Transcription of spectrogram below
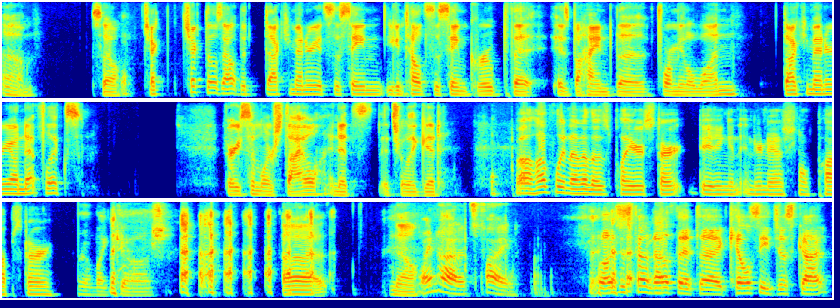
Um, so check check those out. The documentary, it's the same. You can tell it's the same group that is behind the Formula One documentary on Netflix. Very similar style, and it's it's really good. well, hopefully none of those players start dating an international pop star. Oh my gosh. Uh, no, Why not? It's fine. well, I just found out that uh, Kelce just got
